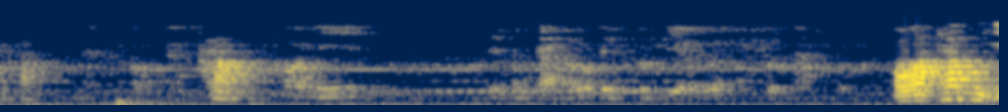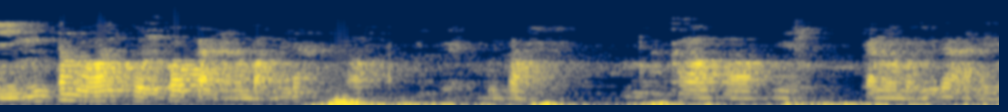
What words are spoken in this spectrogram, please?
นะครับ ครับข้อนี้เป็นจำกัดว่าเป็นคนเดียว อ๋อ ถ้าผู้หญิงตั้งร้อยคนก็การอาบัตไม่ได้ครับคุณครับครับครับเนี่ยการอาบัตไม่ได้เลย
